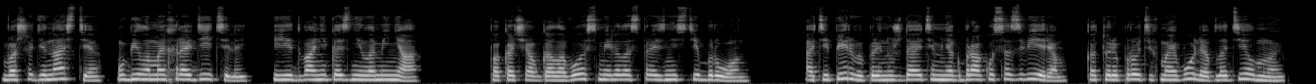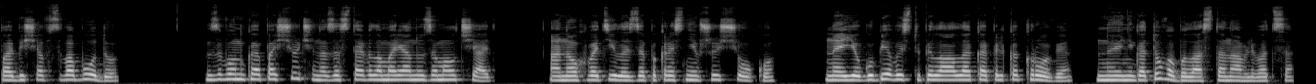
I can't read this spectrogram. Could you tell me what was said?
«Ваша династия убила моих родителей и едва не казнила меня», покачав головой, осмелилась произнести Бруон. «А теперь вы принуждаете меня к браку со зверем, который против моей воли овладел мной, пообещав свободу». Звонкая пощечина заставила Мариану замолчать. Она ухватилась за покрасневшую щеку. На ее губе выступила алая капелька крови но я не готова была останавливаться.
